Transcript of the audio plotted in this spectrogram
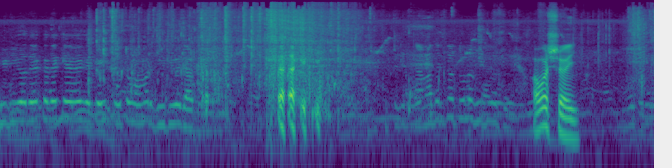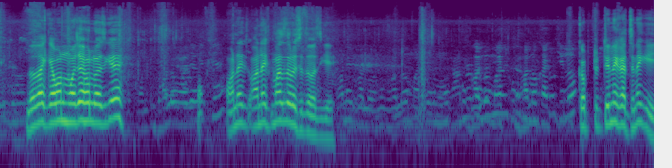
ভিডিও দেখে দেখে এই প্রথম আমার ভিডিও যাবে। অবশ্যই। দাদা কেমন মজা হলো আজকে? অনেক অনেক মাছ ধরেছে তো আজকে? কপ টেনে খাচ্ছে নাকি?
